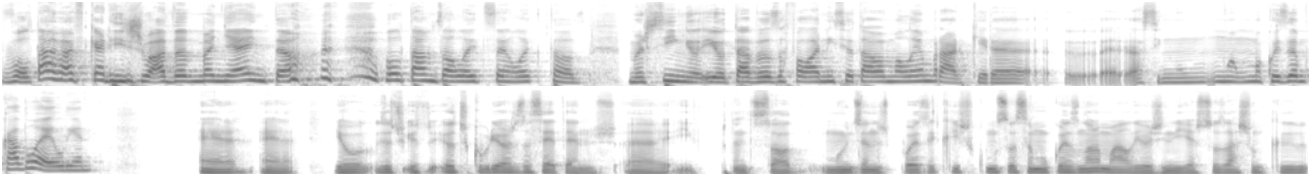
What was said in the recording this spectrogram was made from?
voltava a ficar enjoada de manhã, então voltámos ao leite sem lactose. Mas sim, eu estava a falar nisso e eu estava-me a lembrar que era, era assim uma, uma, coisa um bocado alien. Era, era. Eu, eu descobri aos 17 anos uh, e, portanto, só muitos anos depois é que isto começou a ser uma coisa normal. E hoje em dia as pessoas acham que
